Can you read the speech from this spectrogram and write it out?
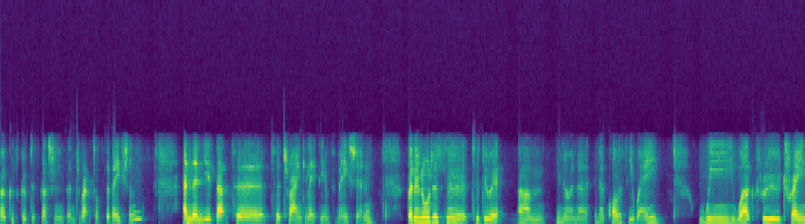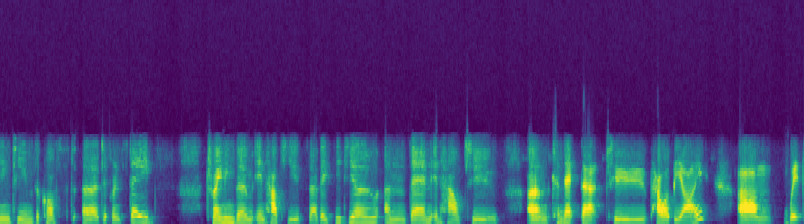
focus group discussions, and direct observations, and then use that to, to triangulate the information. But in order to, to do it, um, you know, in a, in a quality way, we worked through training teams across uh, different states, training them in how to use Survey CTO and then in how to um, connect that to Power BI, um, which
